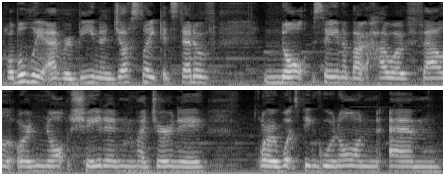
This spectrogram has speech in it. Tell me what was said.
probably ever been. And just like instead of not saying about how I've felt or not sharing my journey or what's been going on, um,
